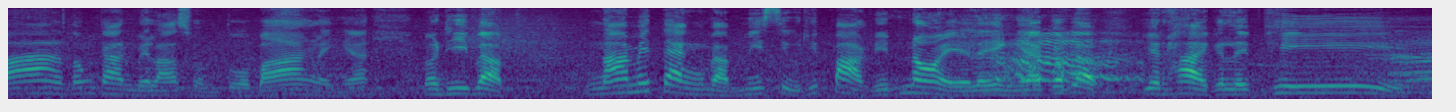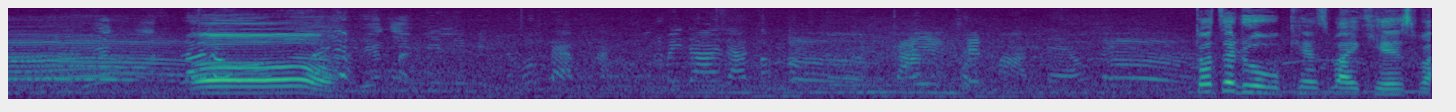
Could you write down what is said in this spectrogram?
บ้างต้องการเวลาส่วนตัวบ้างอะไรเงี้ยบางทีแบบหน้าไม่แต่งแบบมีสิวที่ปากนิดหน่อยอะไรอย่างเงี้ยก็แบบอย่าถ่ายกันเลยพี่ๆเออแล้วอย่างนี้มีลิมิตนะว่าแบบไหนที่ไม่ได้แล้วต้องดำเนินการอย่างเช่นผ่านแล้วอะไรอย่างเงี้ยก็จะดูเคส by เคสไป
